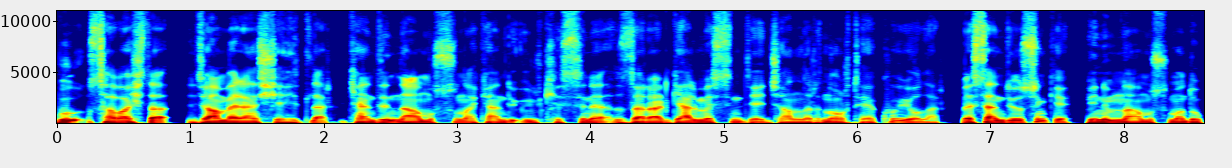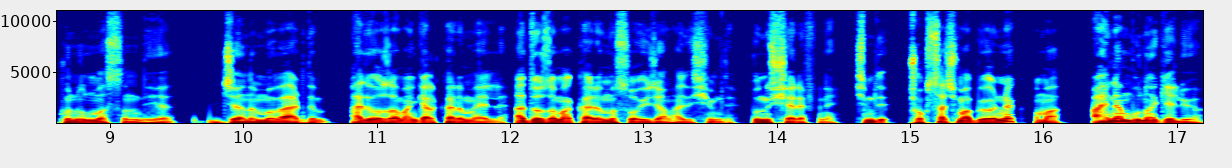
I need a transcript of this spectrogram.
bu savaşta can veren şehitler kendi namusuna, kendi ülkesine zarar gelmesin diye canlarını ortaya koyuyorlar. Ve sen diyorsun ki benim namusuma dokunulmasın diye canımı verdim. Hadi o zaman gel karımı elle. Hadi o zaman karımı soyacağım hadi şimdi. Bunun şerefine. Şimdi çok saçma bir örnek ama aynen buna geliyor.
